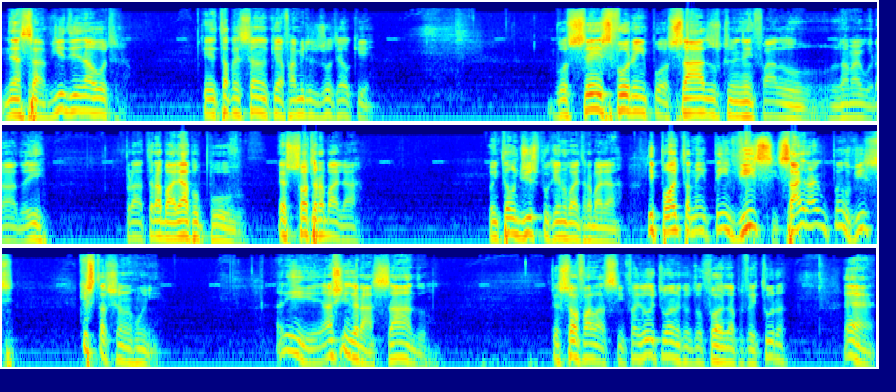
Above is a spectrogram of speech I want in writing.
nessa vida e na outra. Ele está pensando que a família dos outros é o quê? Vocês foram empossados, que nem falam os amargurados aí, para trabalhar para o povo. É só trabalhar. Ou então diz por que não vai trabalhar. E pode também, tem vice. Sai lá e põe o vice. O que você está achando ruim? Ali, acho engraçado. O pessoal fala assim, faz oito anos que eu estou fora da prefeitura. É,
